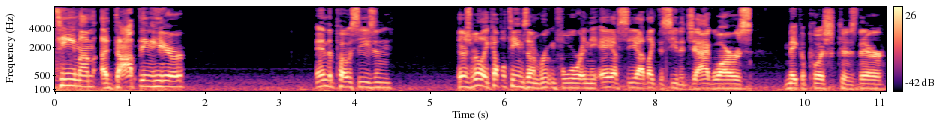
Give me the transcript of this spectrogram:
team I'm adopting here in the postseason, there's really a couple teams that I'm rooting for. In the AFC, I'd like to see the Jaguars make a push because they're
